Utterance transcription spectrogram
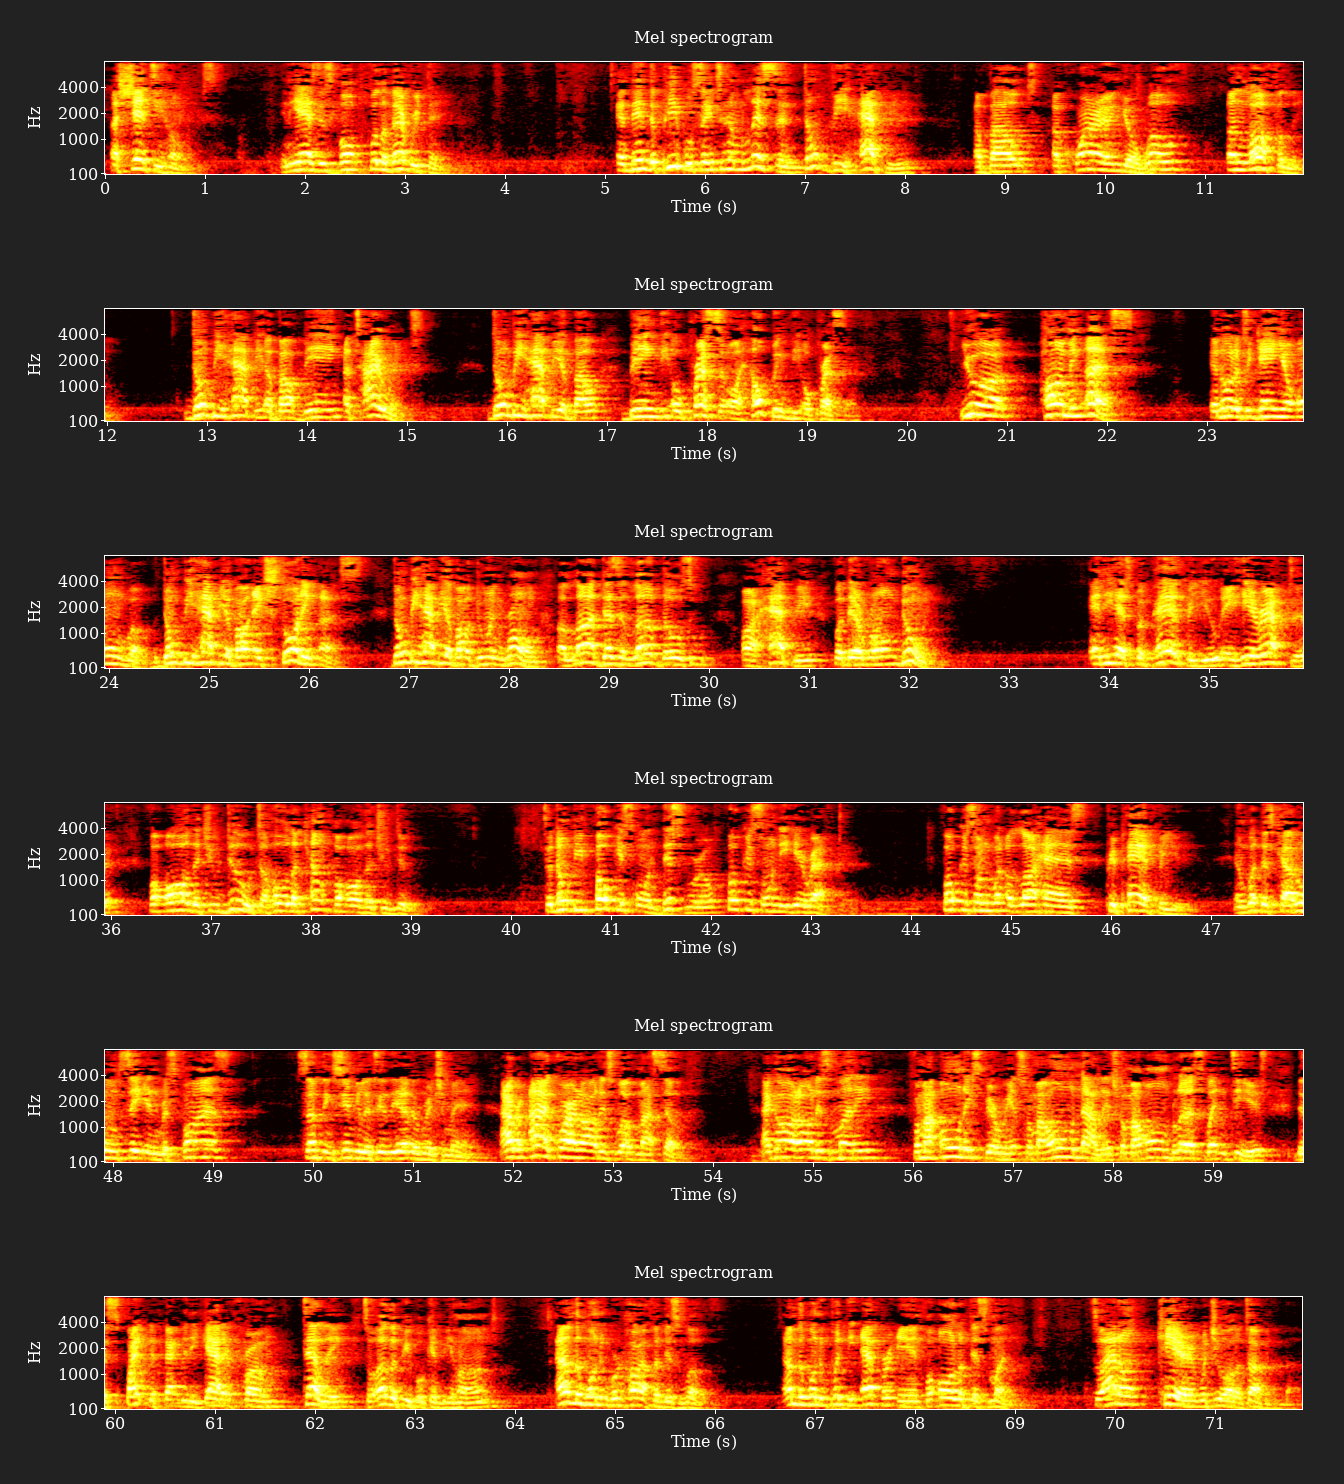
a shanty homes. And he has this vault full of everything. And then the people say to him, listen, don't be happy about acquiring your wealth unlawfully. Don't be happy about being a tyrant. Don't be happy about being the oppressor or helping the oppressor. You are harming us in order to gain your own wealth. Don't be happy about extorting us. Don't be happy about doing wrong. Allah doesn't love those who are happy for their wrongdoing. And he has prepared for you a hereafter for all that you do, to hold account for all that you do. So don't be focused on this world, focus on the hereafter. Focus on what Allah has prepared for you. And what does Karun say in response? Something similar to the other rich man. I, I acquired all this wealth myself. I got all this money from my own experience, from my own knowledge, from my own blood, sweat, and tears, despite the fact that he got it from telling so other people can be harmed. I'm the one who worked hard for this wealth. I'm the one who put the effort in for all of this money. So I don't care what you all are talking about.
